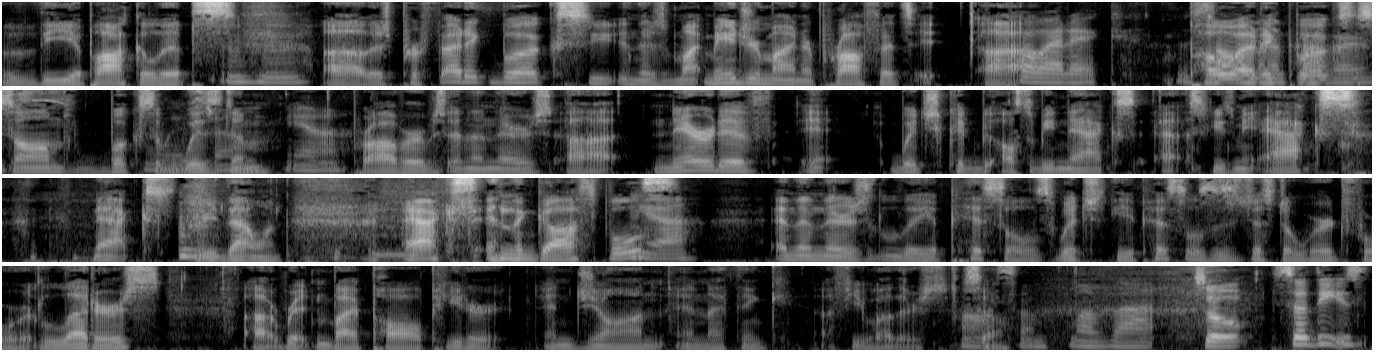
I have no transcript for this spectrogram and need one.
the Apocalypse. Uh, there's prophetic books, and there's mi- major, minor prophets, it- uh, poetic. The poetic books. Psalms, books of wisdom, Yeah. Proverbs, and then there's uh, narrative, eh, which could also be Nax, uh, excuse me, Acts, Nax. Read that one, Acts and the Gospels. Yeah. And then there's the epistles, which the epistles is just a word for letters uh, written by Paul, Peter, and John, and I think a few others. So, Awesome. Love that. so So these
